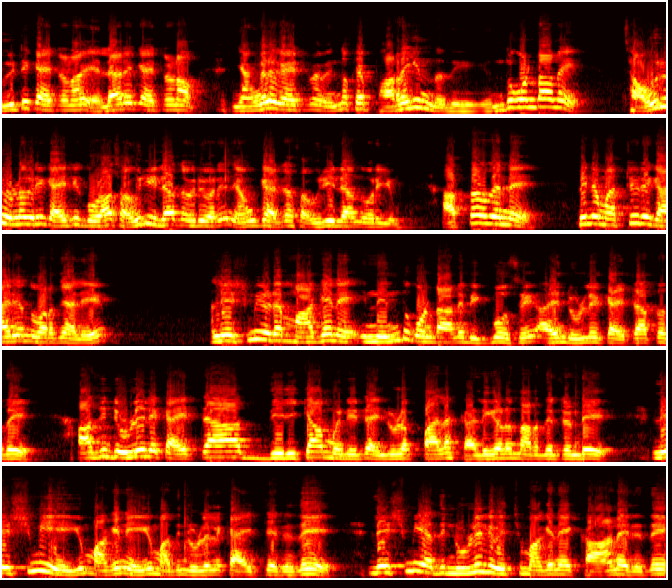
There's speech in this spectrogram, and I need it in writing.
വീട്ടിൽ കയറ്റണം എല്ലാവരെയും കയറ്റണം ഞങ്ങൾ കയറ്റണം എന്നൊക്കെ പറയുന്നത് എന്തുകൊണ്ടാണ്? സൗര്യമുള്ളവർ കയറ്റിക്കൂടാ സൗര്യം ഇല്ലാത്തവർ പറയും ഞങ്ങൾക്ക് കയറ്റാൻ സൗര്യം ഇല്ല എന്ന് പറയും. അത്ര തന്നെ. പിന്നെ മറ്റൊരു കാര്യം എന്ന് പറഞ്ഞാൽ ലക്ഷ്മിയുടെ മകനെ ഇന്ന് എന്തുകൊണ്ടാണ് ബിഗ് ബോസ് അതിന്റെ ഉള്ളിൽ കയറ്റാത്തത്? അതിന്റെ ഉള്ളിൽ കയറ്റാതിരിക്കാൻ വേണ്ടിയിട്ട് അതിന്റെ ഉള്ളിൽ പല കളികളും നടന്നിട്ടുണ്ട്. ലക്ഷ്മിയെയും മകനെയും അതിന്റെ ഉള്ളിൽ കയറ്റരുത്. ലക്ഷ്മി അതിനുള്ളിൽ വെച്ച് മകനെ കാണരുത്.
